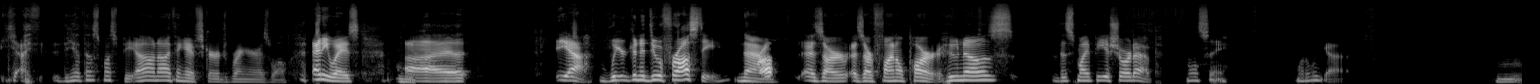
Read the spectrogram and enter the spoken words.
yeah, I th- yeah, those must be. Oh no, I think I have Scourgebringer as well. Anyways, Mhm. uh yeah, we're going to do a frosty now Frost- as our as our final part. Who knows? This might be a short app. We'll see. What do we got? Hmm,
